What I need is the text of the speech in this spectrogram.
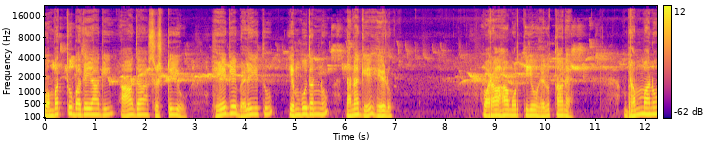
ಒಂಬತ್ತು ಬಗೆಯಾಗಿ ಆದ ಸೃಷ್ಟಿಯು ಹೇಗೆ ಬೆಳೆಯಿತು ಎಂಬುದನ್ನು ನನಗೆ ಹೇಳು. ವರಾಹಮೂರ್ತಿಯು ಹೇಳುತ್ತಾನೆ, ಬ್ರಹ್ಮನು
